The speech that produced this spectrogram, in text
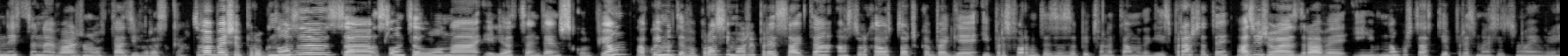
наистина е важно в тази връзка. Това беше прогноза за Слънце, Луна или Асцендент Скорпион. Ако имате въпроси, може през сайта astrohouse.bg и през формите за запитване там да ги изпращате. Аз ви желая здраве и много щастие през месец ноември.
